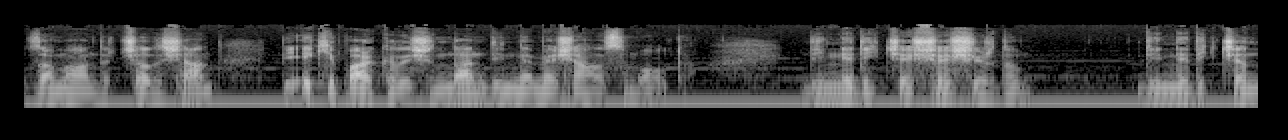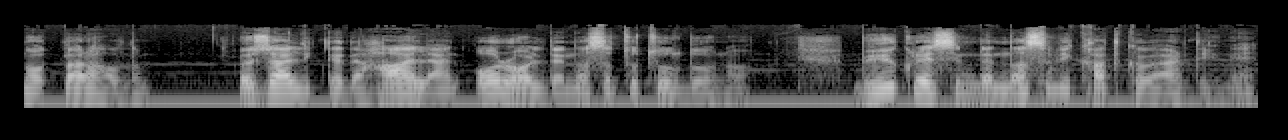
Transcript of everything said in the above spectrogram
zamandır çalışan bir ekip arkadaşından dinleme şansım oldu. Dinledikçe şaşırdım, dinledikçe notlar aldım. Özellikle de halen o rolde nasıl tutulduğunu, büyük resimde nasıl bir katkı verdiğini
